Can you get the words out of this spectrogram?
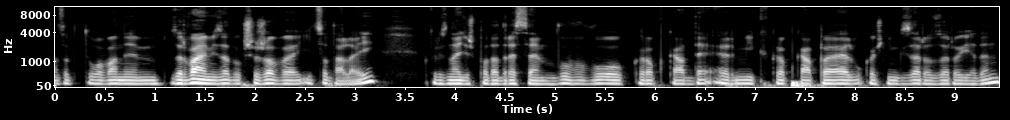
zatytułowanym Zerwałem więzadło krzyżowe i co dalej, który znajdziesz pod adresem www.drmik.pl ukośnik 001,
